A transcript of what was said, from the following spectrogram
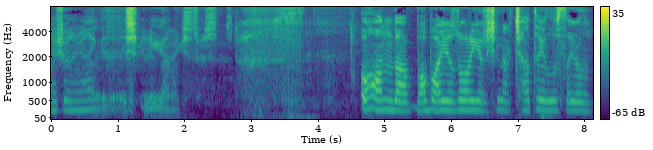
Aşağıdan hangisi işbirliği görmek istersiniz? O anda babayla zor yarışırlar. Çağatay'lı sayalım.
